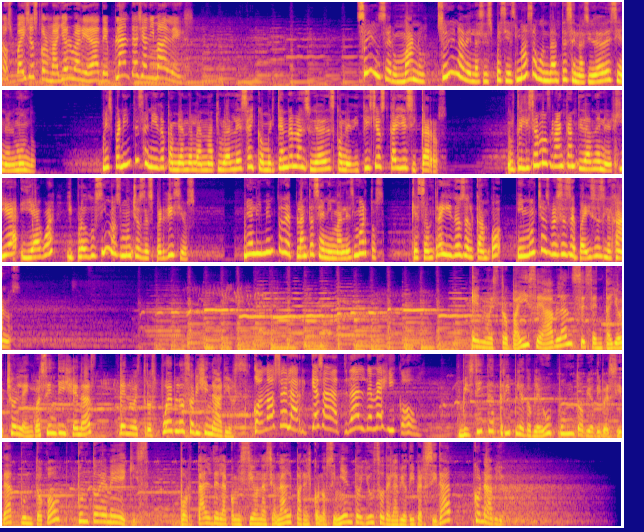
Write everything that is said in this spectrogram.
los países con mayor variedad de plantas y animales. Soy un ser humano. Soy una de las especies más abundantes en las ciudades y en el mundo. Mis parientes han ido cambiando la naturaleza y convirtiéndola en ciudades con edificios, calles y carros. Utilizamos gran cantidad de energía y agua y producimos muchos desperdicios. Me alimento de plantas y animales muertos, que son traídos del campo y muchas veces de países lejanos. En nuestro país se hablan 68 lenguas indígenas de nuestros pueblos originarios. Conoce la riqueza natural de México. Visita www.biodiversidad.gov.mx, portal de la Comisión Nacional para el Conocimiento y Uso de la Biodiversidad, CONABIO.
